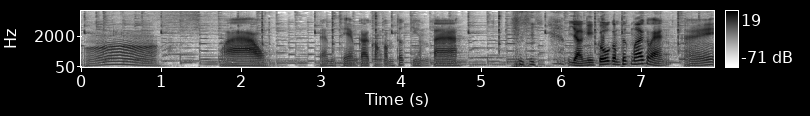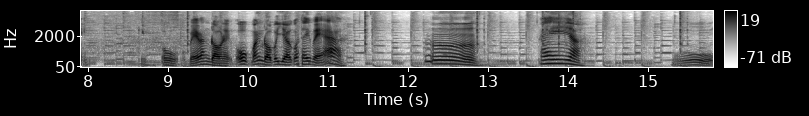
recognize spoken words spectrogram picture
oh wow. Để mình xem coi còn công thức gì không ta. Bây giờ nghiên cứu công thức mới các bạn. Đấy. Ồ vẽ bản đồ này. Ồ bản đồ bây giờ có thể vẽ à? Ừ. Hay nha ồ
